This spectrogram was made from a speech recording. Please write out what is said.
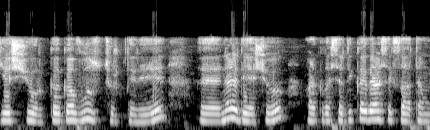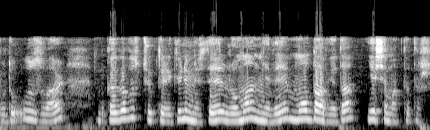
yaşıyor. Gagavuz Türkleri e, nerede yaşıyor? Arkadaşlar dikkat edersek zaten burada uz var. Gagavuz Türkleri günümüzde Romanya ve Moldavya'da yaşamaktadır.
